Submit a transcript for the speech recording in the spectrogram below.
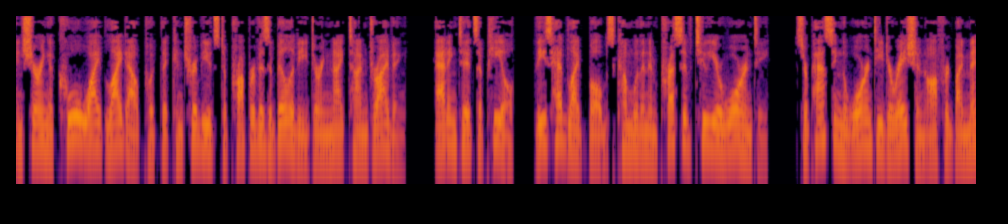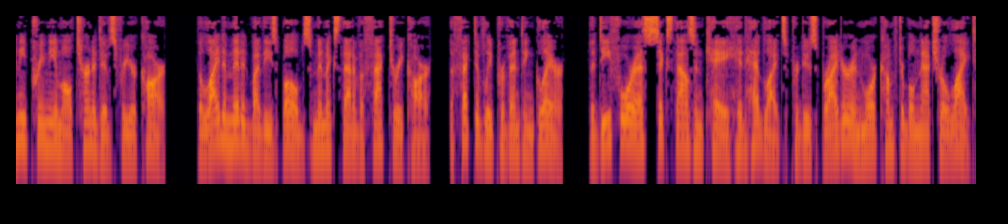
ensuring a cool white light output that contributes to proper visibility during nighttime driving. Adding to its appeal, these headlight bulbs come with an impressive two-year warranty, surpassing the warranty duration offered by many premium alternatives for your car. The light emitted by these bulbs mimics that of a factory car, effectively preventing glare, the D4S 6000K HID headlights produce brighter and more comfortable natural light,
